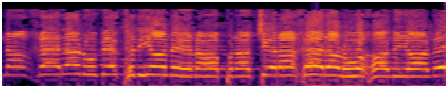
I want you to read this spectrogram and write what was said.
نہ خیرہ نو بیکھ دیا نے، نہ اپنا چہرہ خیرہ نو وخا دیا نے۔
